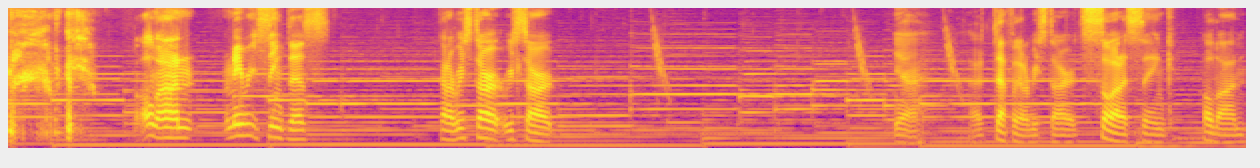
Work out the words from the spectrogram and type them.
Hold on. Let me resync this. Gotta restart, restart. Yeah. I definitely gotta restart. It's so out of sync. Hold on.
